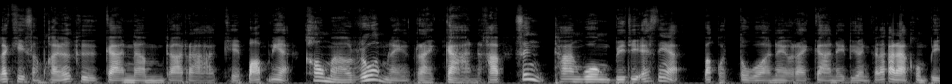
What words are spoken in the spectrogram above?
และ key สำคัญก็คือการนำดาราเคป๊อปเนี่ยเข้ามาร่วมในรายการนะครับ ซึ่งทางวง BTS เนี่ยปรากฏตัวในรายการในเดือนกรกฎาคมปี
